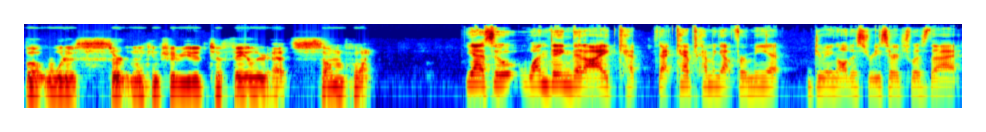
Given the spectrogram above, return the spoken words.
but would have certainly contributed to failure at some point. Yeah, so one thing that I kept that kept coming up for me doing all this research was that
